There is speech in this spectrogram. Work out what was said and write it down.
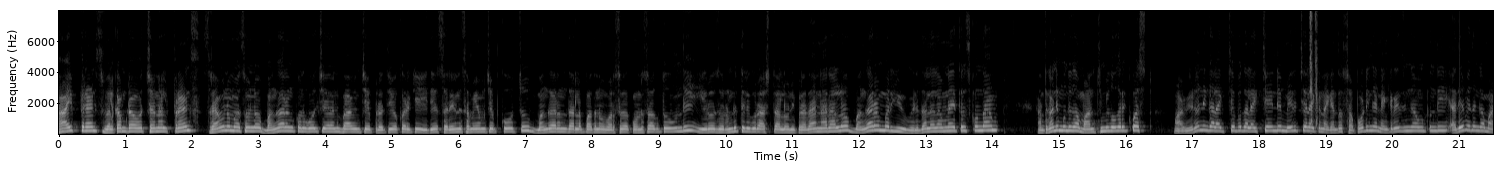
Hi friends welcome to our channel. Friends శ్రావణ మాసంలో బంగారం కొనుగోలు చేయాలని భావించే ప్రతి ఒక్కరికి ఇదే సరైన సమయం చెప్పుకోవచ్చు. బంగారం ధరల పతనం వరుసగా కొనసాగుతూ ఉంది. ఈరోజు రెండు తెలుగు రాష్ట్రాల్లోని ప్రధాన నగరాల్లో బంగారం మరియు విడుదల ఎలా ఉన్నాయో తెలుసుకుందాం. అంతకంటే ముందుగా మా మీకు ఒక రిక్వెస్ట్. మా వీడియోని ఇంకా లైక్ చేయకపోతే లైక్ చేయండి. మీరు ఇచ్చే లైక్ నాకు ఎంతో సపోర్టింగ్ అండ్ ఎంకరేజింగ్గా ఉంటుంది. అదేవిధంగా మా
